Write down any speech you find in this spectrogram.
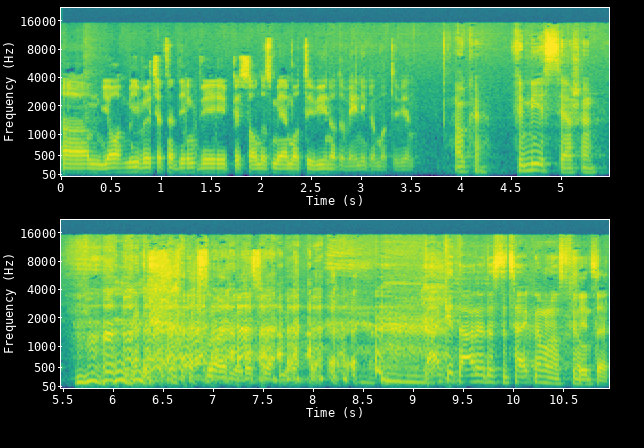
ähm, ja, mich würde es jetzt nicht irgendwie besonders mehr motivieren oder weniger motivieren. Okay. Für mich ist es sehr schön. das freut mich, das freut mich. Danke, Dario, dass du Zeit genommen hast für Bitte. uns.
